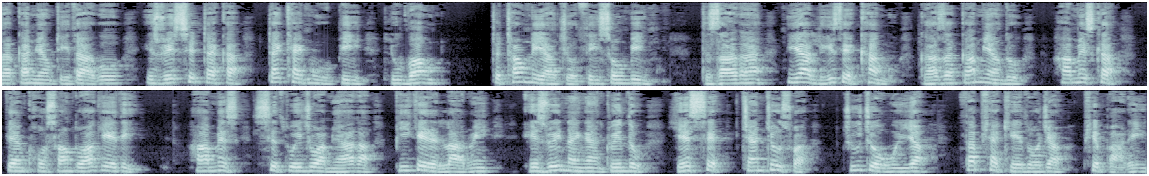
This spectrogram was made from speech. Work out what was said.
ဇာကမ်းမြောင်ဒေသကိုအစ္စရေးစစ်တပ်ကတိုက်ခိုက်မှုပြီးလူပေါင်း1200ကျော်သေဆုံးပြီးတစားက140ခန့်ကိုဂါဇာကမ်းမြောင်သို့ဟာမစ်ကပြန်ခေါ်ဆောင်သွားခဲ့သည့်ဟာမစ်စစ်သွေးကြွများကပြီးခဲ့တဲ့လတွင် အစ္စရေးနိုင်ငံအတွင်းသို့ရဲဆက်ကြမ်းကြုတ်စွာကျူးကျော်ဝင်ရောက်တပ်ဖြတ်ခဲ့သောကြောင့်ဖြစ်ပါတယ်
